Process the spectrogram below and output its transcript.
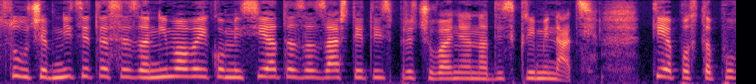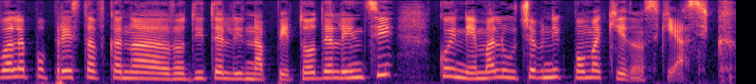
Со учебниците се занимава и Комисијата за заштита и спречување на дискриминација. Тие постапувале по представка на родители на пето оделенци кои немале учебник по македонски јазик.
